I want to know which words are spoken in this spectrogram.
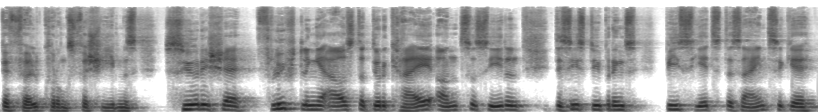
Bevölkerungsverschiebens, syrische Flüchtlinge aus der Türkei anzusiedeln. Das ist übrigens bis jetzt das einzige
